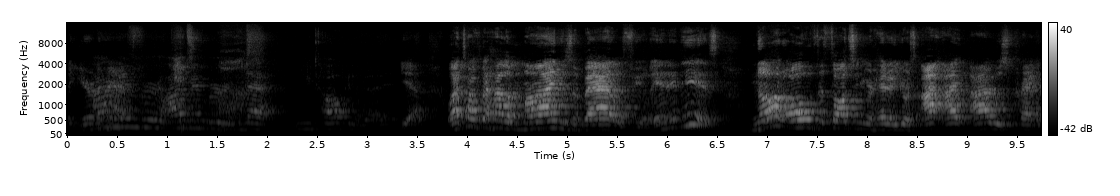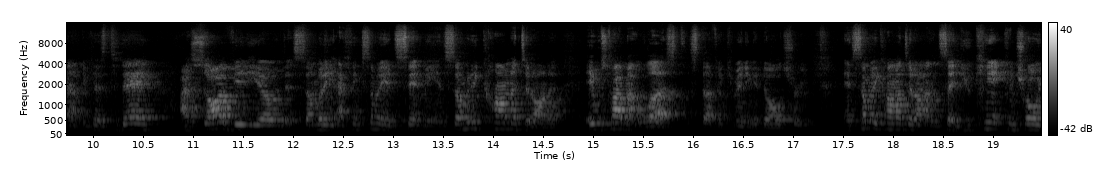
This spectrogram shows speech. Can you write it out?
A year and a I half. remember, I remember that you talking about it. Yeah. Well, I talked about how the mind is a battlefield, and it is. Not all of the thoughts in your head are yours. I, I, I was cracking up because today I saw a video that somebody, I think somebody had sent me, and somebody commented on it. It was talking about lust and stuff and committing adultery. And somebody commented on it and said, "You can't control.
